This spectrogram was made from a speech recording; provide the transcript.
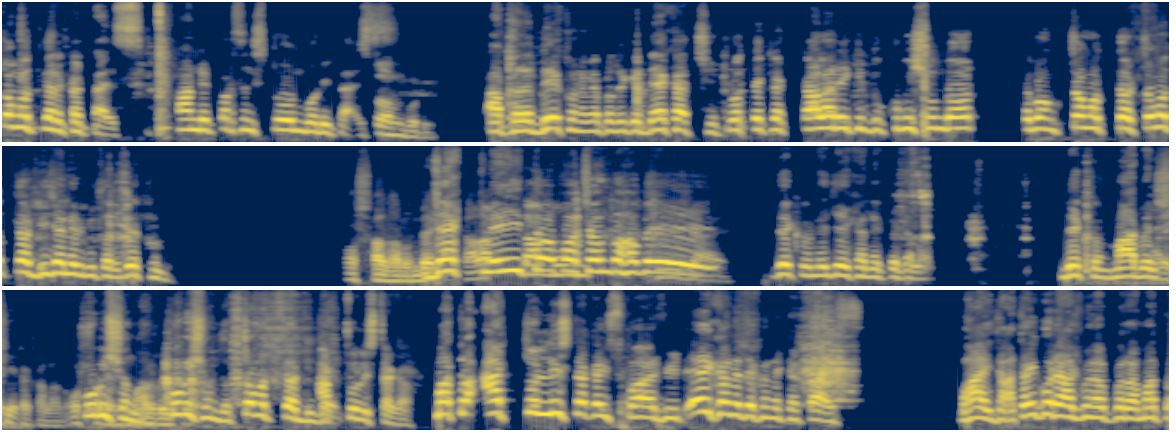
চমৎকার একটা tiles hundred percent stone body tiles stone body আপনারা দেখুন আমি আপনাদেরকে দেখাচ্ছি প্রত্যেকটা কালারই কিন্তু খুবই সুন্দর এবং চমৎকার চমৎকার ডিজাইনের ভিতরে দেখুন। অসাধারণ দেখলেই তো পছন্দ হবে। দেখুন এই যে এখানে একটা কালার দেখুন মার্বেল শেড খুবই সুন্দর খুবই সুন্দর চমৎকার ডিজাইন আটচল্লিশ টাকা। মাত্র আটচল্লিশ টাকা স্কোয়ার ফিট এইখানে দেখুন একটা টাইলস ভাই যাচাই করে আসবেন আপনারা মাত্র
